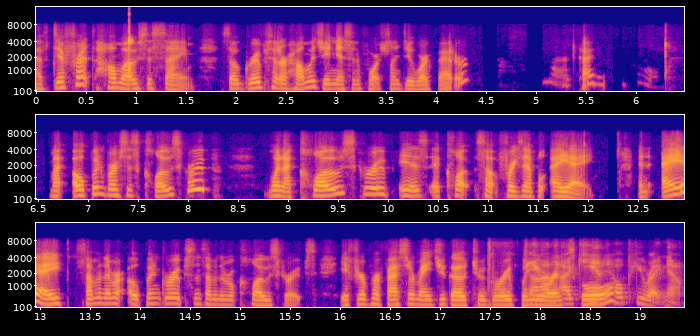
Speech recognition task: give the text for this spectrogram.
of different, homos the same. So groups that are homogeneous, unfortunately, do work better. Okay. My open versus closed group, when a closed group is a close, so for example, AA, And AA, some of them are open groups and some of them are closed groups. If your professor made you go to a group when John, you were in I school, can't help you right now.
